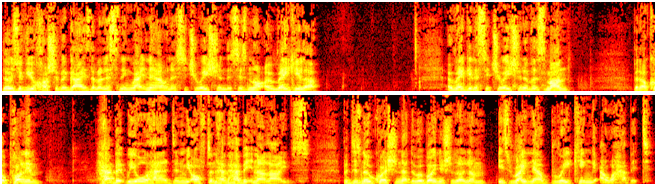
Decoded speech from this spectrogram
those of you Choshever guys that are listening right now in a situation, this is not a regular, a regular situation of Azman, but Al Koponim, habit we all had, and we often have habit in our lives. But there's no question that the Rabbi Shalom is right now breaking our habit.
